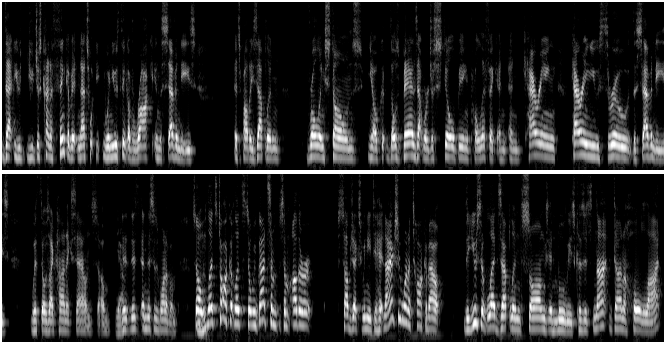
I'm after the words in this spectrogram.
that you, you just kind of think of it. And that's what, when you think of rock in the 70s, it's probably Zeppelin, Rolling Stones, you know, those bands that were just still being prolific and and carrying carrying you through the 70s with those iconic sounds. So, yeah. this, and this is one of them. So, mm-hmm. let's talk let's so we've got some some other subjects we need to hit. And I actually want to talk about the use of Led Zeppelin songs in movies because it's not done a whole lot.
